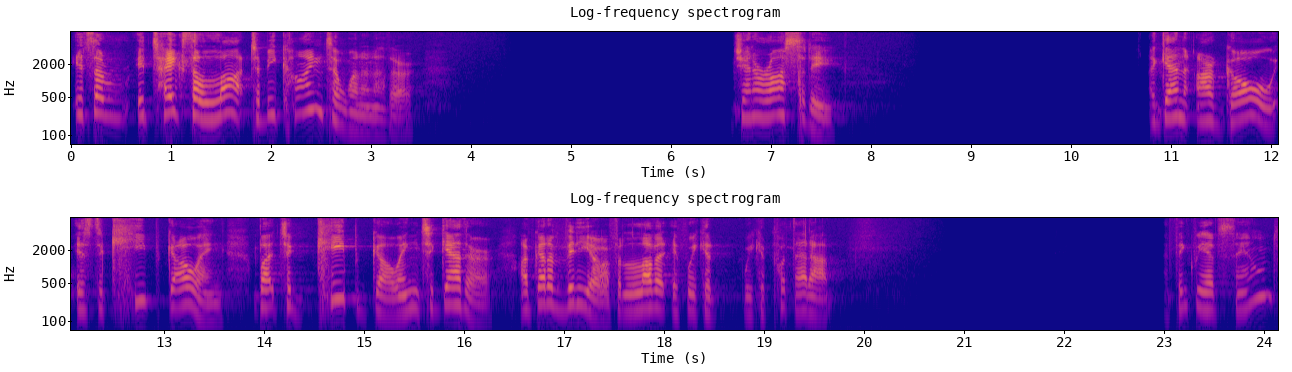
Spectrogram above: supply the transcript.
it's a, it takes a lot to be kind to one another. Generosity. Again, our goal is to keep going, but to keep going together. I've got a video. I'd love it if we could, we could put that up. Think we have sound.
